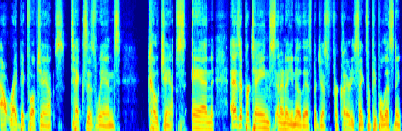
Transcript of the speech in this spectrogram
outright Big Twelve champs. Texas wins co-champs. And as it pertains, and I know you know this, but just for clarity's sake for people listening,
